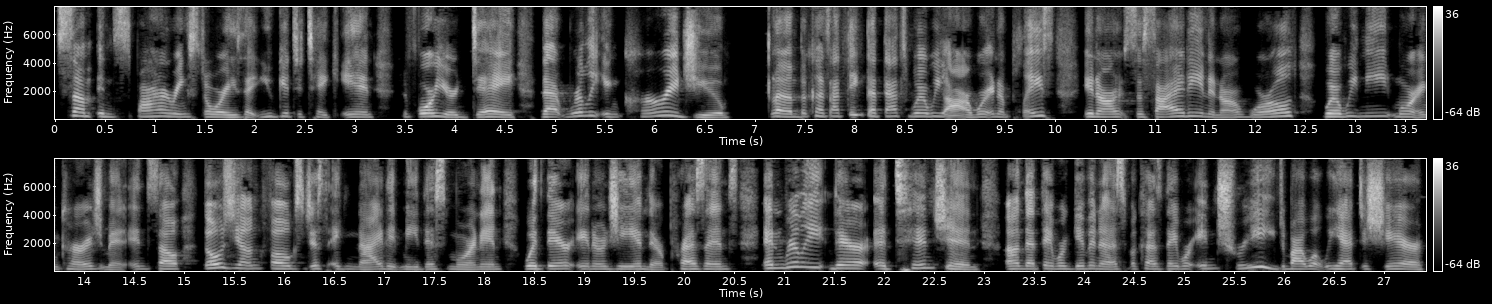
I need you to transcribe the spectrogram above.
some inspiring stories that you get to take in for your day that really encourage you. Um, because I think that that's where we are. We're in a place in our society and in our world where we need more encouragement. And so those young folks just ignited me this morning with their energy and their presence and really their attention uh, that they were giving us because they were intrigued by what we had to share.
